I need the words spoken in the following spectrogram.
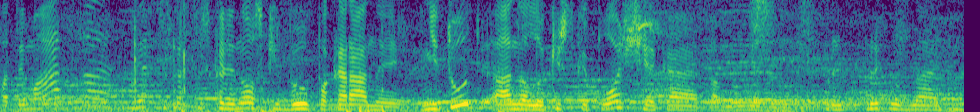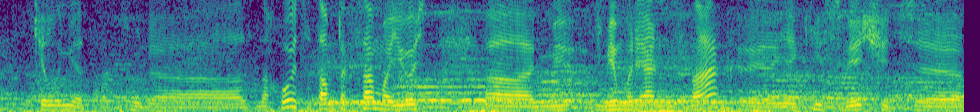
падымацца. Смерцю Кастусь Каліновскі быў пакараны не тут, а на Лукішскай плошчы, якая там ну, не ведаю, пры, прыкладна адзін кіламетр адтуль э, знаходіцца. Там таксама ёсць э, ме- мемарыяльны знак, э, які сведчыць э,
